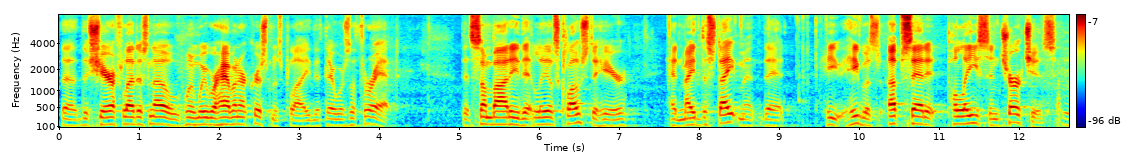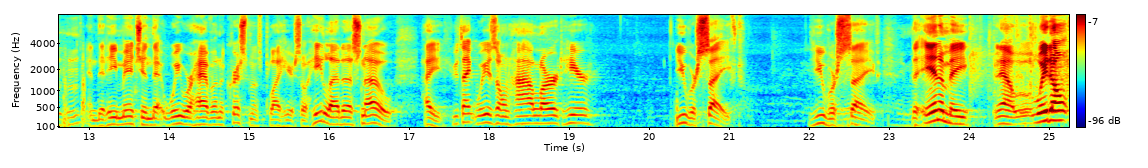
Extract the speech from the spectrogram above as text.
The, the sheriff let us know when we were having our Christmas play that there was a threat, that somebody that lives close to here had made the statement that he, he was upset at police and churches, and that he mentioned that we were having a Christmas play here. So he let us know, hey, you think we was on high alert here? You were safe. You were safe. The enemy, now we don't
